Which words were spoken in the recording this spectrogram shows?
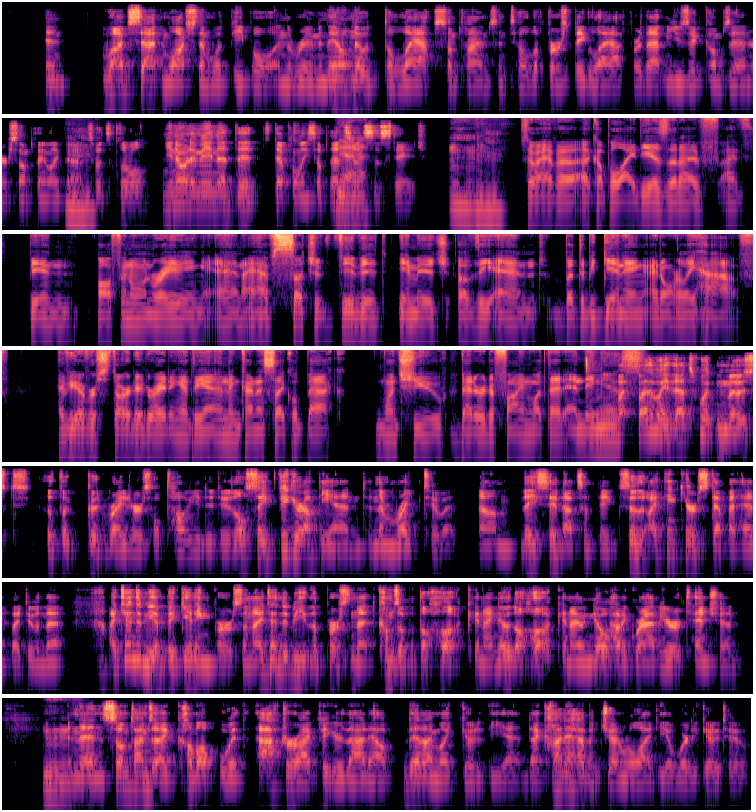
and well, I've sat and watched them with people in the room, and they don't know the laugh sometimes until the first big laugh or that music comes in or something like that. Mm-hmm. So it's a little, you know what I mean? It, it's definitely something that yeah. sets the stage. Mm-hmm. Mm-hmm. So I have a, a couple ideas that I've I've been off and on writing and I have such a vivid image of the end, but the beginning I don't really have. Have you ever started writing at the end and kind of cycled back once you better define what that ending is? By, by the way, that's what most of the good writers will tell you to do. They'll say figure out the end and then write to it. Um, they say that's a big so i think you're a step ahead by doing that i tend to be a beginning person i tend to be the person that comes up with the hook and i know the hook and i know how to grab your attention Mm-hmm. And then sometimes I come up with, after I figure that out, then I might go to the end. I kind of have a general idea where to go to.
